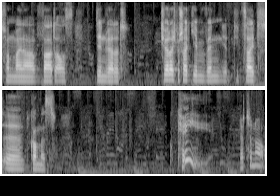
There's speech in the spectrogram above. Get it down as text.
von meiner Warte aus sehen werdet. Ich werde euch Bescheid geben, wenn die Zeit äh, gekommen ist. Okay. Good to know.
